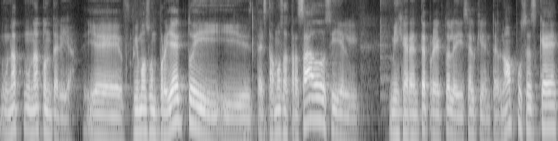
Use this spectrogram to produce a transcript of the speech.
una, una tontería. Eh, fuimos un proyecto y, y estamos atrasados y el, mi gerente de proyecto le dice al cliente, no, pues es que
